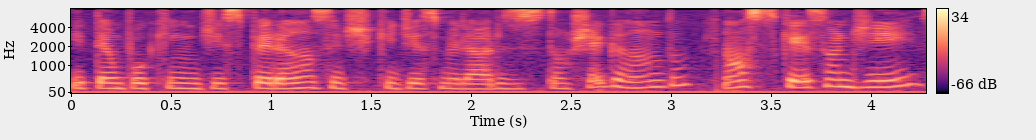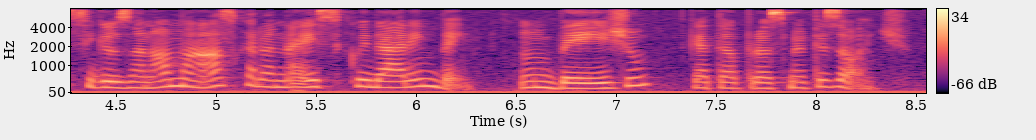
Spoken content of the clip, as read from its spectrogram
e ter um pouquinho de esperança de que dias melhores estão chegando. Não se esqueçam de seguir usando a máscara, né, e se cuidarem bem. Um beijo e até o próximo episódio.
